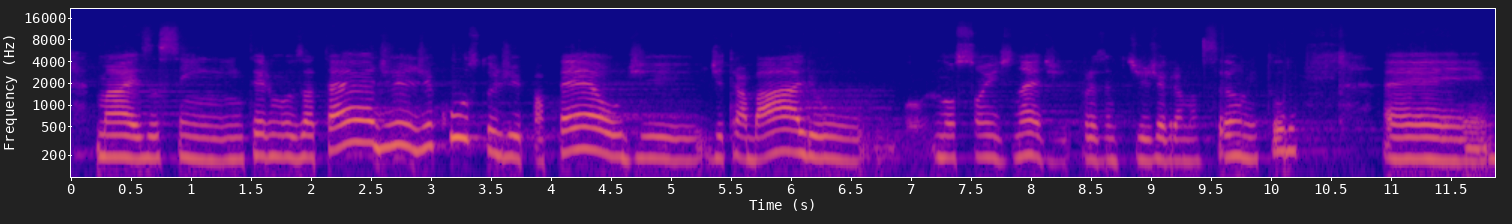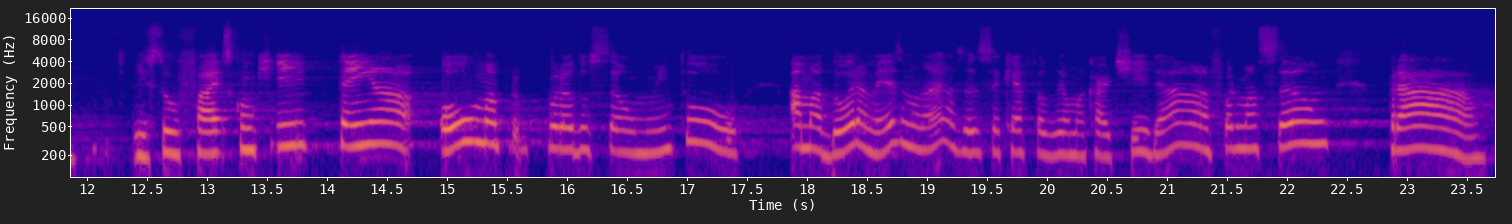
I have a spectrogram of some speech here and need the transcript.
mas, assim, em termos até de, de custo de papel, de, de trabalho, noções, né, de, por exemplo, de diagramação e tudo, é, isso faz com que tenha ou uma produção muito amadora mesmo, né? Às vezes você quer fazer uma cartilha, ah, formação para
